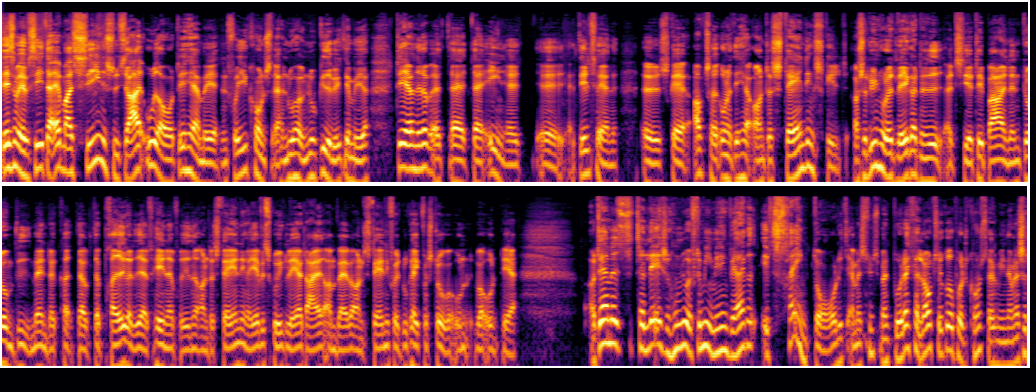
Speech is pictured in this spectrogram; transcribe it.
det, som jeg vil sige, der er meget sigende, synes jeg, ud over det her med den frie kunst, at nu, har, nu gider vi ikke det mere, det er jo netop, at der, der er en af, øh, af deltagerne, øh, skal optræde under det her understanding-skilt. Og så lynhurtigt lægger det ned, at siger, at det er bare en eller anden dum hvid mand, der, der, der prædiker det der hændervridende understanding, og jeg vil sgu ikke lære dig om, hvad er understanding, for du kan ikke forstå, hvor, ond, hvor ondt det er. Og dermed så læser hun jo efter min mening værket ekstremt dårligt. At man synes, man burde ikke have lov til at gå på et kunstakademi, når man er så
